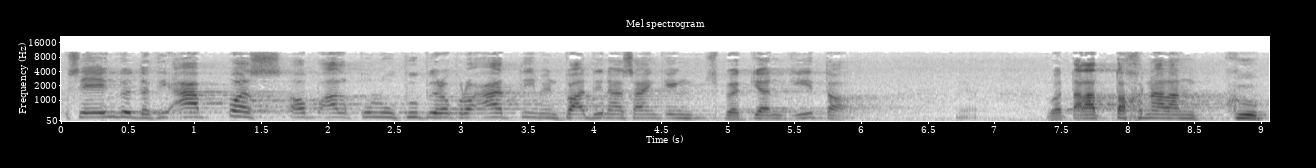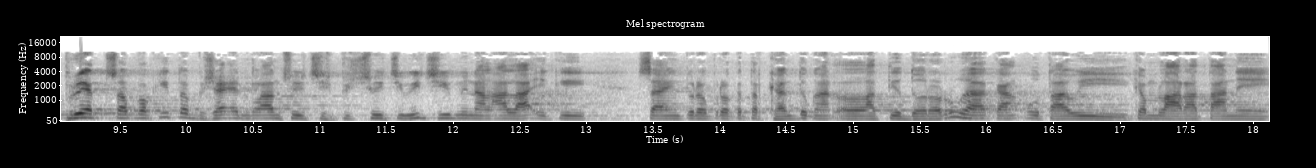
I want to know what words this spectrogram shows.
sehingga jadi apes apa al kulubu pira-pira ati min ba'dina saking sebagian kita. Ya. Wa talatokhna lan gubret sapa kita bisa lan suci-suci minal alaiki saing pira-pira ketergantungan lati dororuha kang utawi kemlaratane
